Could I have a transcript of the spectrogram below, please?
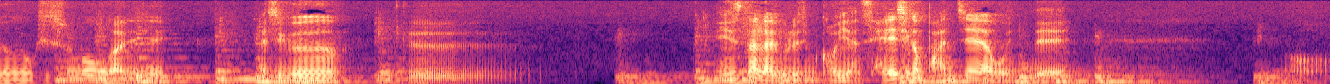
그 형이 혹시 술 먹은 거 아니지? 아, 지금 그 인스타 라이브를 지금 거의 한 3시간 반째 하고 있는데 어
